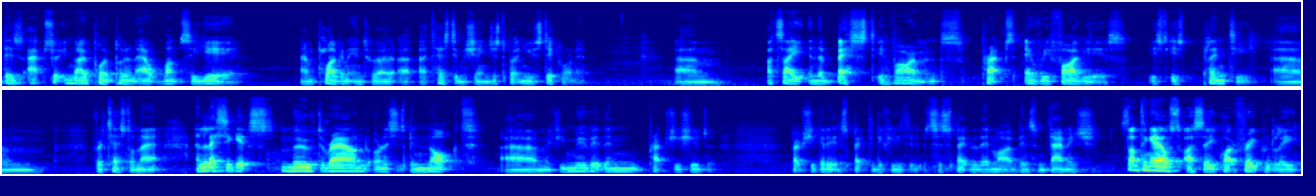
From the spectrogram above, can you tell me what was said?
there's absolutely no point pulling it out once a year and plugging it into a, a, testing machine just to put a new sticker on it. Um, I'd say in the best environments, perhaps every five years is, is plenty um, for a test on that, unless it gets moved around or unless it's been knocked. Um, if you move it, then perhaps you should perhaps you get it inspected if you suspect that there might have been some damage. Something else I see quite frequently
